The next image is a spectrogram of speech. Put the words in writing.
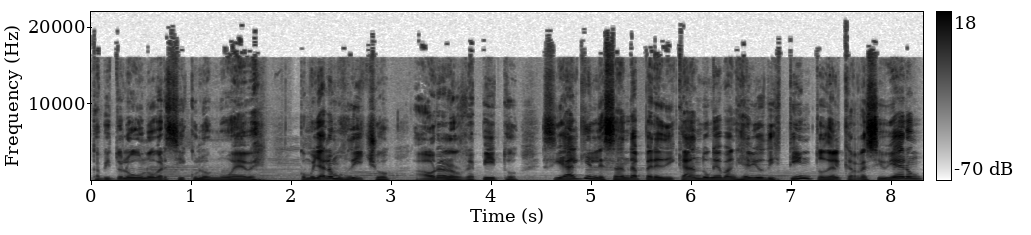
capítulo 1, versículo 9. Como ya lo hemos dicho, ahora lo repito, si alguien les anda predicando un evangelio distinto del que recibieron,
